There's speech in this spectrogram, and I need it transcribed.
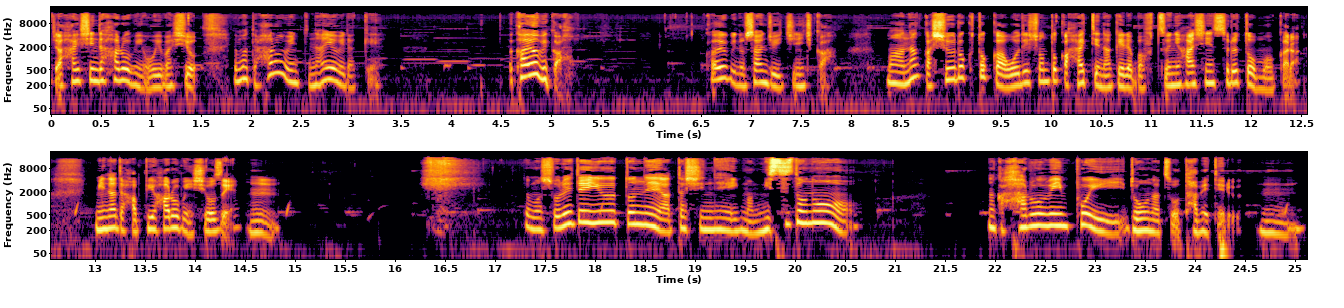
じゃあ配信でハロウィンお祝いしよう。え、待って、ハロウィンって何曜日だっけ？火曜日か。火曜日の31日か。まあなんか収録とかオーディションとか入ってなければ普通に配信すると思うから、みんなでハッピーハロウィンしようぜ。うん。でもそれで言うとね、私ね、今ミスドの、なんかハロウィンっぽいドーナツを食べてる。うん。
